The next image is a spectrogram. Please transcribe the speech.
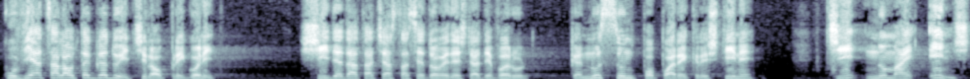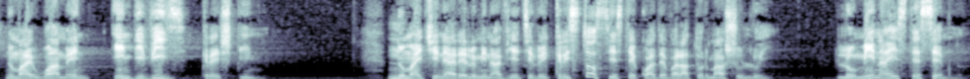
cu viața l-au tăgăduit și l-au prigonit. Și de data aceasta se dovedește adevărul că nu sunt popoare creștine, ci numai inși, numai oameni, indivizi creștini. Numai cine are lumina vieții lui Hristos este cu adevărat urmașul lui. Lumina este semnul.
